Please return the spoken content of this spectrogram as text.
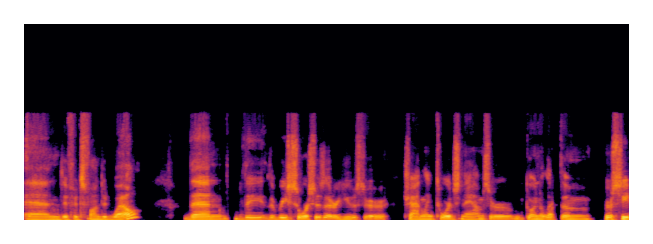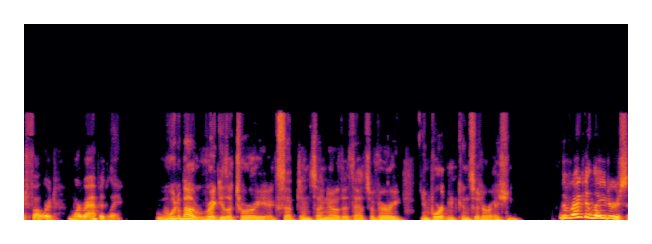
And if it's funded well, then the the resources that are used are channeling towards NAMs are going to let them proceed forward more rapidly. What about regulatory acceptance? I know that that's a very important consideration. The regulators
